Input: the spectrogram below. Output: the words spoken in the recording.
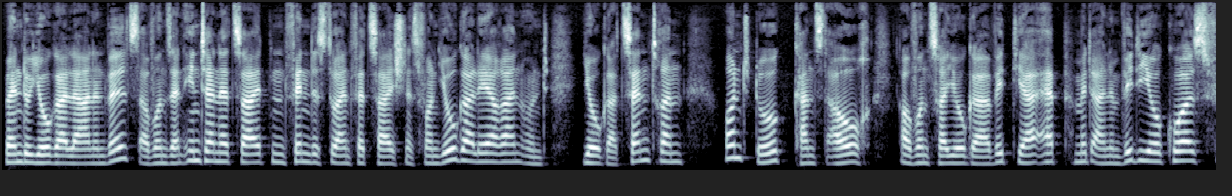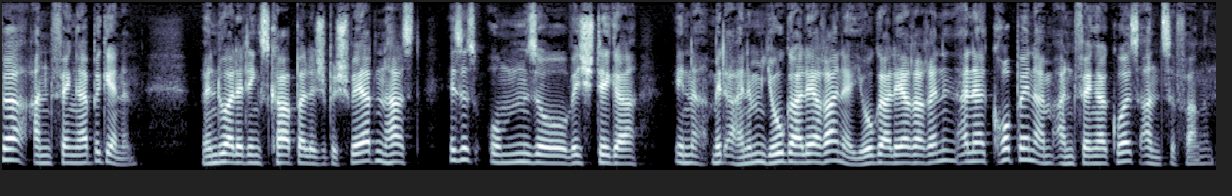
Wenn du Yoga lernen willst, auf unseren Internetseiten findest du ein Verzeichnis von Yogalehrern und Yogazentren und du kannst auch auf unserer Yoga Vidya App mit einem Videokurs für Anfänger beginnen. Wenn du allerdings körperliche Beschwerden hast, ist es umso wichtiger, in, mit einem Yogalehrer, einer Yogalehrerin in einer Gruppe in einem Anfängerkurs anzufangen.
